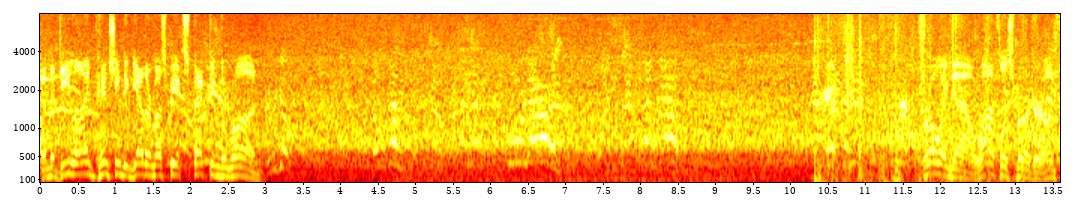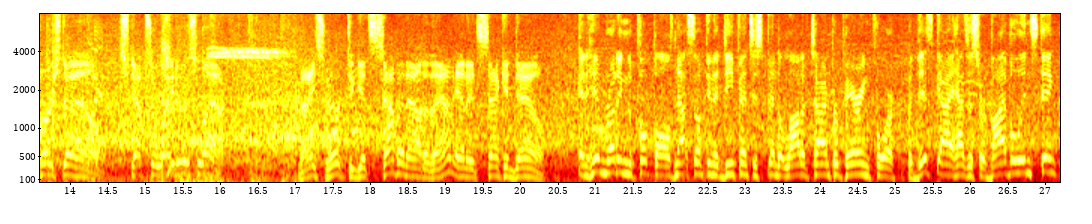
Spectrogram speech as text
And the D-line pinching together must be expecting the run. Throwing now, Roethlisberger on first down. Steps away to his left. Nice work to get seven out of that, and it's second down. And him running the football is not something that defenses spend a lot of time preparing for. But this guy has a survival instinct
